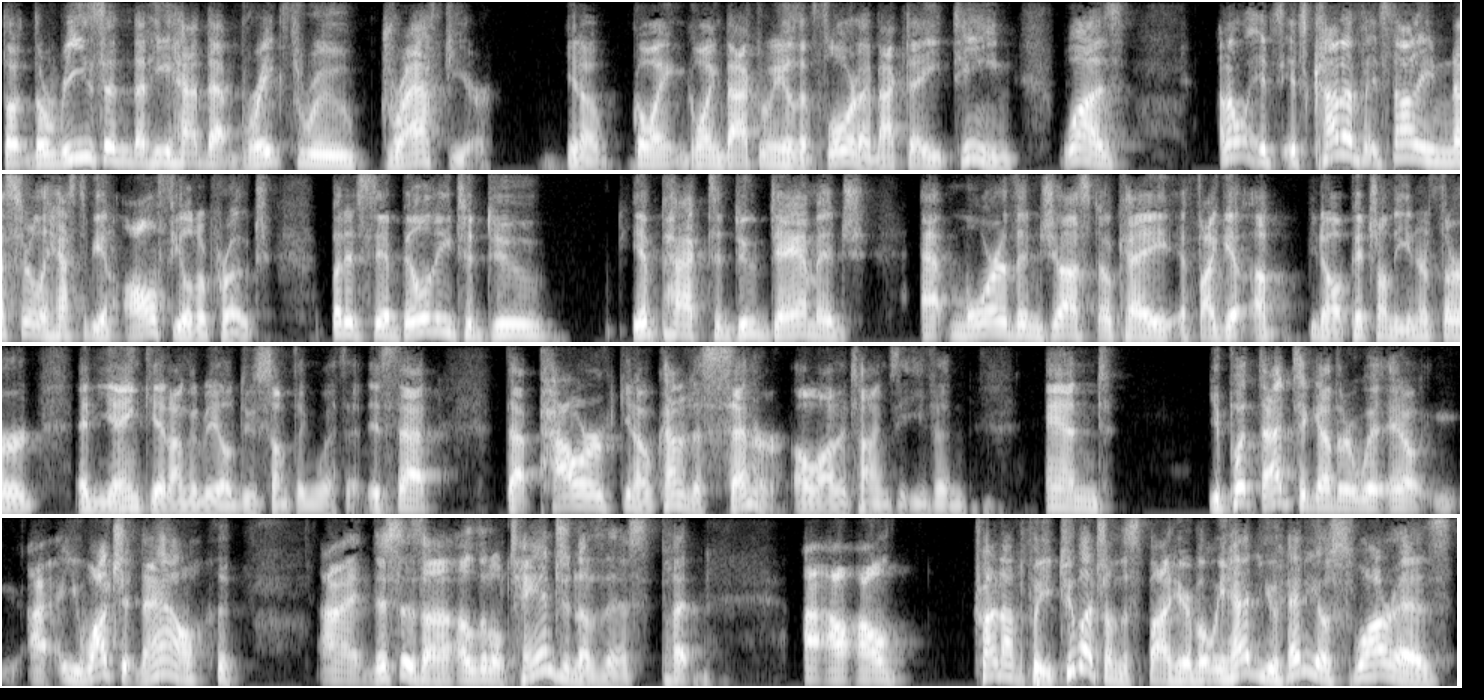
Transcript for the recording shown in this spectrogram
the the reason that he had that breakthrough draft year you know going going back when he was at Florida back to 18 was I don't it's it's kind of it's not even necessarily has to be an all field approach but it's the ability to do impact to do damage at more than just okay if I get a you know a pitch on the inner third and yank it I'm going to be able to do something with it it's that that power, you know, kind of to center a lot of times even. And you put that together with, you know, I, you watch it now. I, this is a, a, little tangent of this, but I, will try not to put you too much on the spot here. But we had Eugenio Suarez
